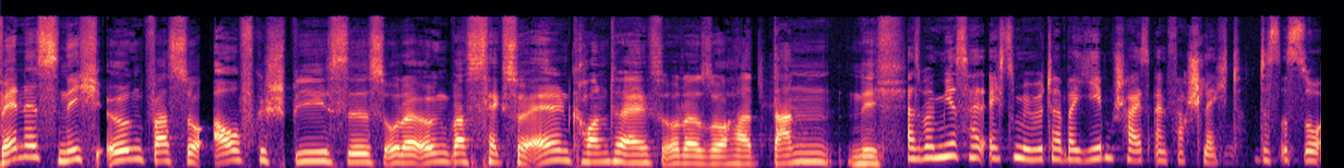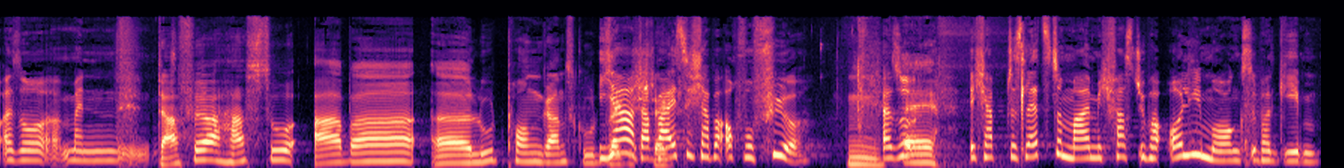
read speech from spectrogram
wenn es nicht irgendwas so aufgespießtes oder irgendwas sexuellen Kontext oder so hat, dann nicht. Also bei mir ist halt echt so, mir wird da bei jedem Scheiß einfach schlecht. Das ist so, also mein. Dafür hast du aber äh, Lootpong ganz gut Ja, da weiß ich aber auch wofür. Also Ey. ich habe das letzte Mal mich fast über Olli morgens übergeben.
